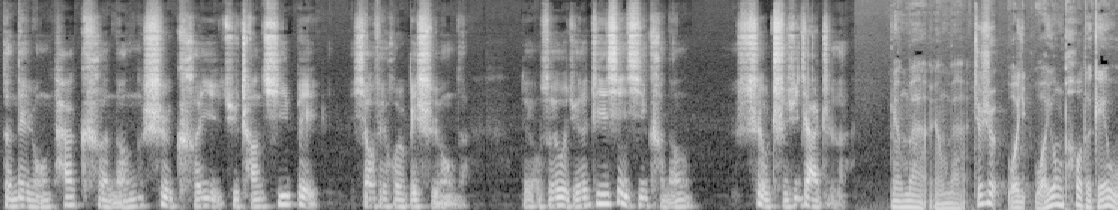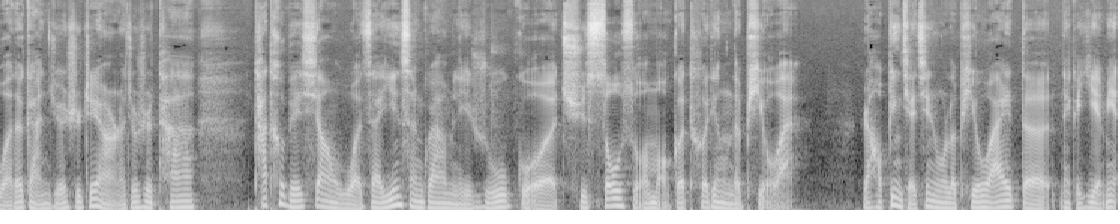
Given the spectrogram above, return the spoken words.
的内容，它可能是可以去长期被消费或者被使用的。对，所以我觉得这些信息可能是有持续价值的。明白，明白。就是我我用 Pod 给我的感觉是这样的，就是它它特别像我在 Instagram 里如果去搜索某个特定的 POI，然后并且进入了 POI 的那个页面，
